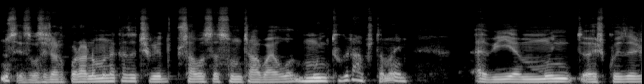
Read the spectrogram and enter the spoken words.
Não sei se vocês já repararam, mas na Casa dos Segredos puxava-se assuntos à baila muito graves também. Havia muitas coisas.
